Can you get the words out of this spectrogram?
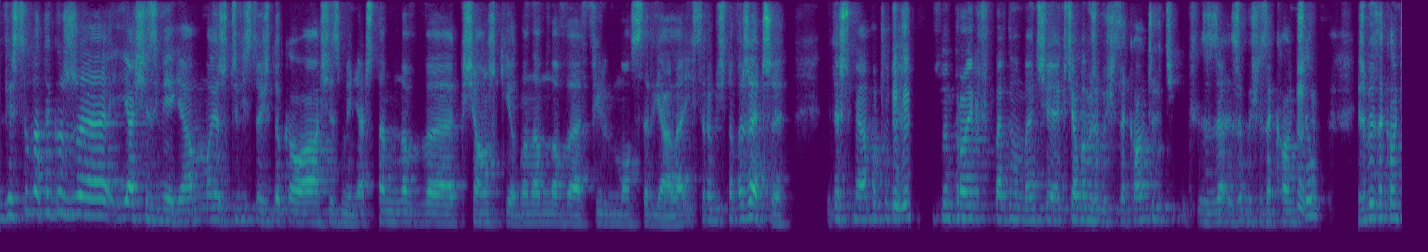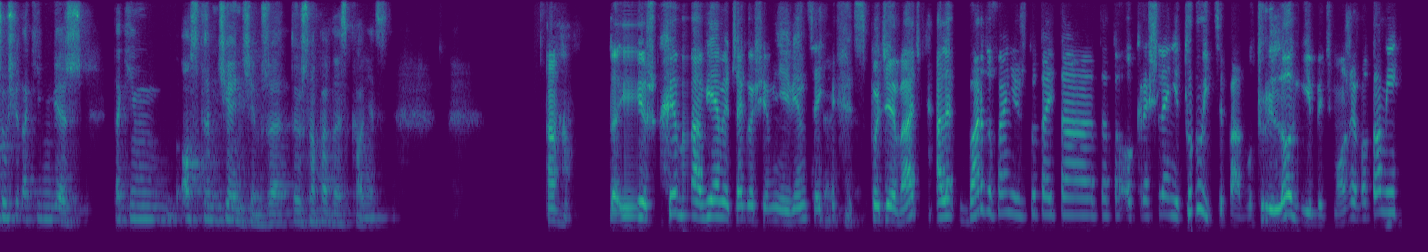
Wiesz co, dlatego, że ja się zmieniam, moja rzeczywistość dookoła się zmienia, czytam nowe książki, oglądam nowe filmy, seriale i chcę robić nowe rzeczy. I też miałem poczucie, Mhm. że ten projekt w pewnym momencie chciałbym, żeby się zakończyć, żeby się zakończył, Mhm. żeby zakończył się takim, wiesz, takim ostrym cięciem, że to już na pewno jest koniec. Aha. To już chyba wiemy, czego się mniej więcej spodziewać, ale bardzo fajnie, że tutaj ta, ta, to określenie trójcy padło, trylogii być może, bo to mi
